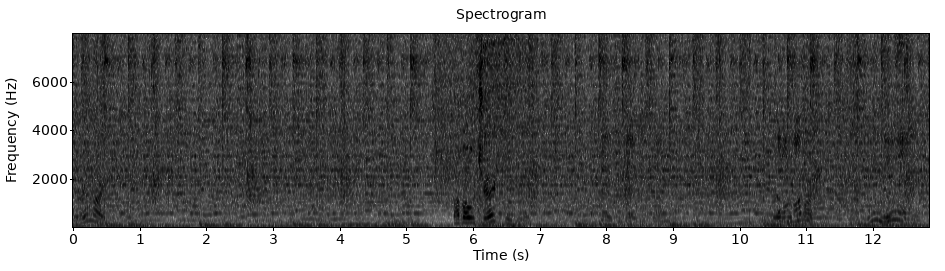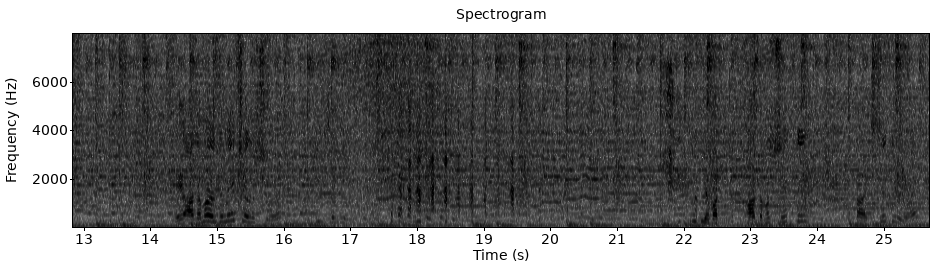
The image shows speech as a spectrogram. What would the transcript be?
Görüyor musun Baba uçarak geliyor. Güzel güzel güzel. Tamam Öldürdüm lan. artık. Oğlum niye? E adamı öldürmeye çalışıyor. ya bak adamı sürekli taciz ediyor ya.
